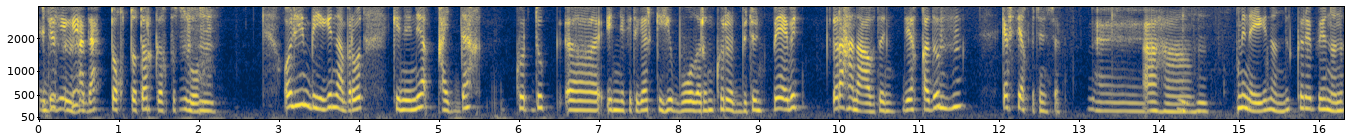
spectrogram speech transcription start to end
Ити сыыха да? токтотор кыхпыт суох. Ол хин биги наоборот кенене кайдах көрдүк инникитигер киһи буоларын көрөр. Бүтүн бэбит ыраханаабытын диэк каду кепсиэх бүтүн сөп. Э, Аха. Мен эйгин оннук көрөбүн, оны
